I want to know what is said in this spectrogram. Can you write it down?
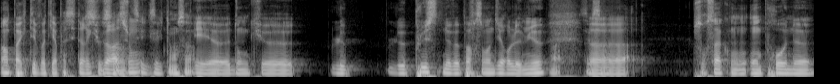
impacter votre capacité de récupération. C'est exactement ça. Et euh, donc, euh, le, le plus ne veut pas forcément dire le mieux. Ouais. Euh, c'est pour ça qu'on on prône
